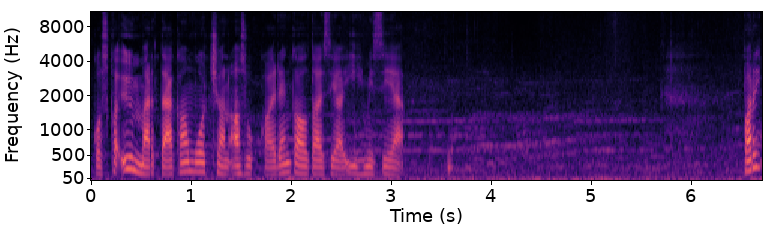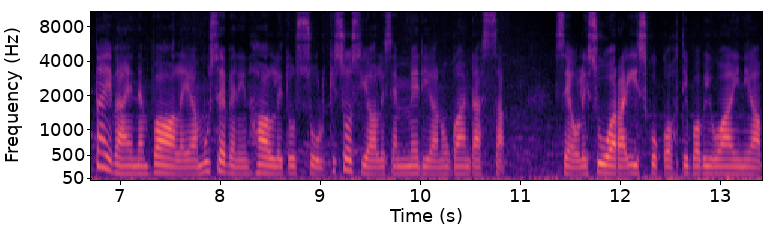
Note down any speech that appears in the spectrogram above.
koska ymmärtää Kambodjan asukkaiden kaltaisia ihmisiä. Pari päivää ennen vaaleja Musevenin hallitus sulki sosiaalisen median Ugandassa. Se oli suora isku kohti Bobby Winea.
